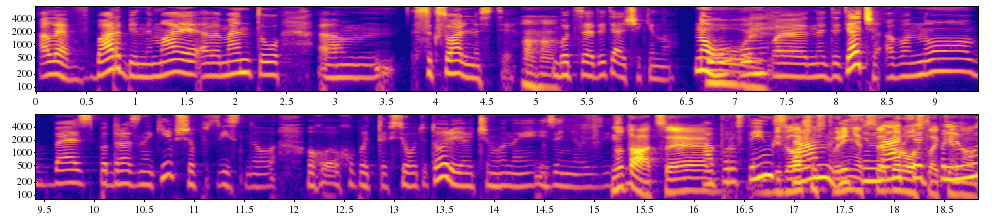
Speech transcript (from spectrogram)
Але в Барбі немає елементу ем, сексуальності. Ага. Бо це дитяче кіно. Ну, Ой. е, не дитяче, а воно без подразників, щоб, звісно, ох- охопити всю аудиторію, чим вони і зайнялись, звісно. Ну так, це А Things бідолашне там створіння це 18 доросле кіно.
